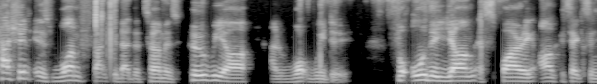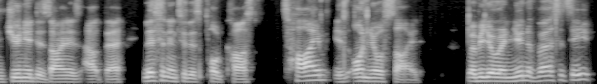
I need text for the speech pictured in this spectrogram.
Passion is one factor that determines who we are and what we do. For all the young, aspiring architects and junior designers out there listening to this podcast, time is on your side. Whether you're in university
